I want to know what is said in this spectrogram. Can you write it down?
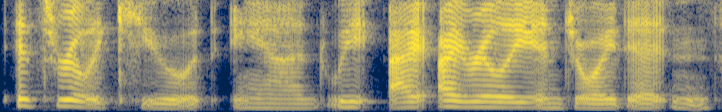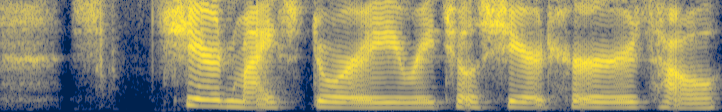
it's really cute and we I, I really enjoyed it and shared my story. Rachel shared hers how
